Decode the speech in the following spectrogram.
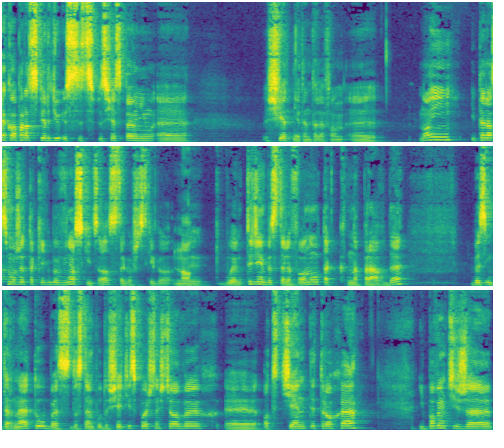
jako aparat stwierdził, się spełnił e, świetnie ten telefon. E, no i, i teraz może tak jakby wnioski, co z tego wszystkiego. No. E, byłem tydzień bez telefonu, tak naprawdę. Bez internetu, bez dostępu do sieci społecznościowych, e, odcięty trochę i powiem ci, że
